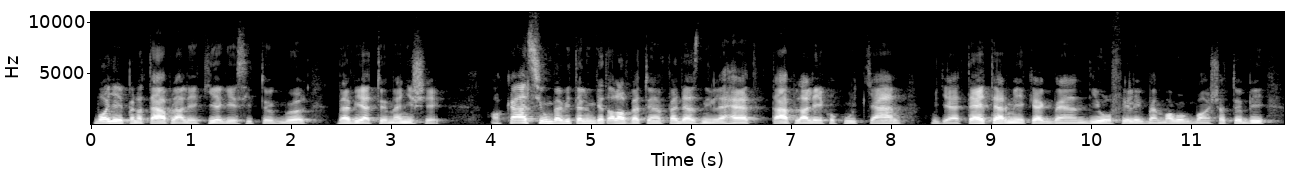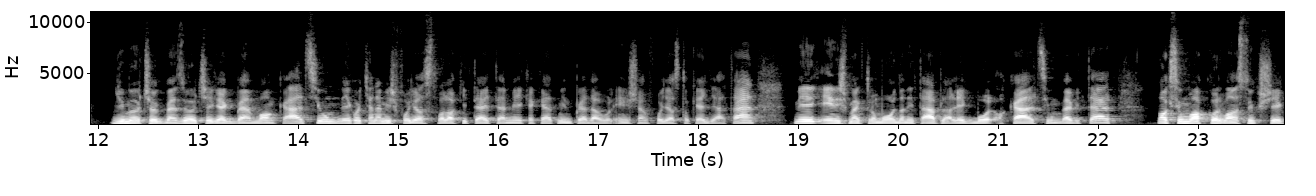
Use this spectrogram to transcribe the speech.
vagy éppen a táplálék kiegészítőkből bevihető mennyiség. A kálcium bevitelünket alapvetően fedezni lehet táplálékok útján, ugye tejtermékekben, diófélékben, magokban, stb. gyümölcsökben, zöldségekben van kálcium, még hogyha nem is fogyaszt valaki tejtermékeket, mint például én sem fogyasztok egyáltalán, még én is meg tudom oldani táplálékból a kálcium bevitelt, Maximum akkor van szükség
